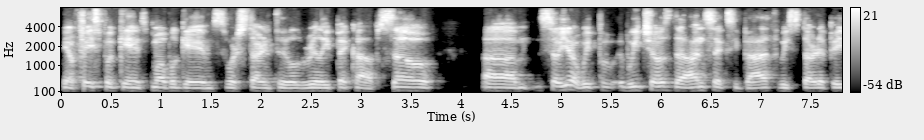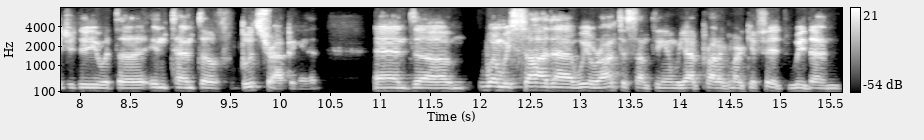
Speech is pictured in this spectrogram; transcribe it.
you know facebook games mobile games were starting to really pick up. So um, so you know we we chose the unsexy path. We started pagerduty with the intent of bootstrapping it and um, when we saw that we were onto something and we had product market fit, we then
